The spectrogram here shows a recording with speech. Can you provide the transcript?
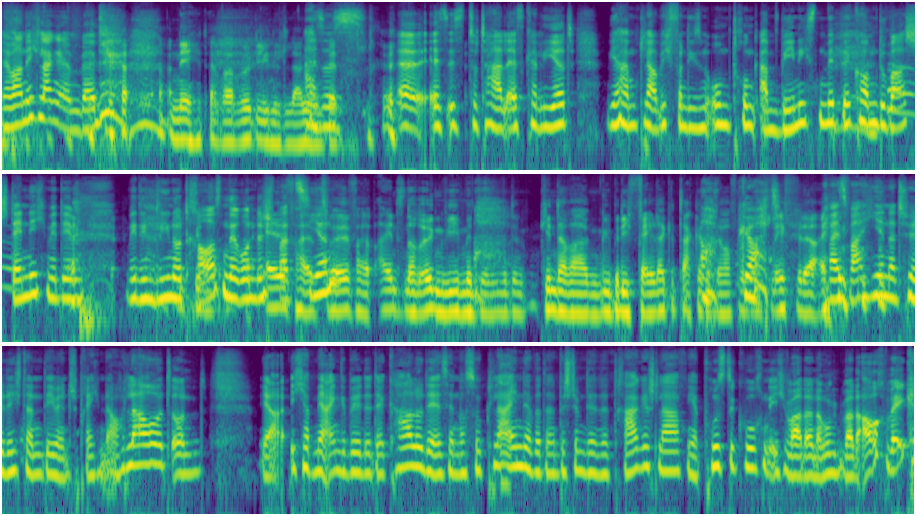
der war nicht lange im Bett. nee, der war wirklich nicht lange also im Bett. Es, äh, es ist total eskaliert. Wir haben, glaube ich, von diesem Umtrunk am wenigsten mitbekommen. Du warst ständig mit dem, mit dem Lino draußen eine Runde elf, spazieren. Halb zwölf, halb eins noch irgendwie mit, dem, mit dem Kinderwagen über die Felder gedackelt oh und der Gott. schläft wieder ein. Weil es war hier natürlich dann dementsprechend auch laut und ja, ich habe mir eingebildet, der Carlo, der ist ja noch so klein, der wird dann bestimmt in der Trage schlafen. Ja, Pustekuchen, ich war dann irgendwann auch weg.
